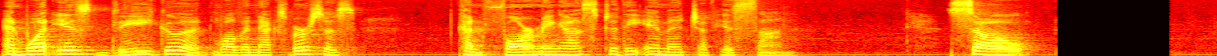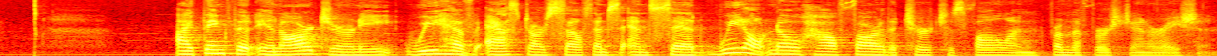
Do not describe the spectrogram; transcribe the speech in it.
And what is the good? Well, the next verses conforming us to the image of his son. So I think that in our journey, we have asked ourselves and, and, said, we don't know how far the church has fallen from the first generation.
